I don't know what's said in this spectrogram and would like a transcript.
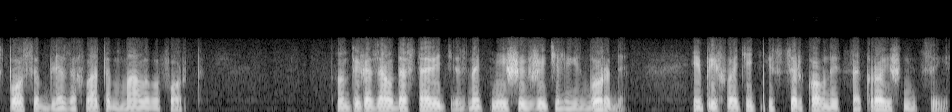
способ для захвата малого форта. Он приказал доставить знатнейших жителей города и прихватить из церковной сокровищницы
